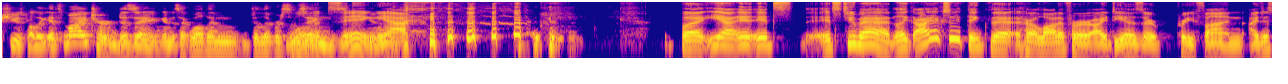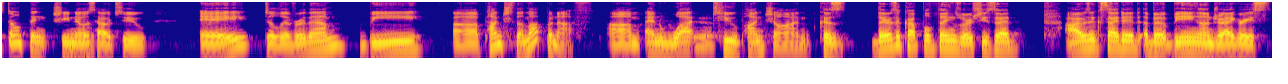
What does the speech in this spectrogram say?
she was probably like, "It's my turn to zing," and it's like, "Well, then deliver some well, then zings." zing, you know? yeah. but yeah, it, it's it's too bad. Like I actually think that her a lot of her ideas are pretty fun. I just don't think she knows how to a deliver them, b uh, punch them up enough, um, and what Yeah. to punch on. Because there's a couple things where she said, "I was excited about being on Drag Race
